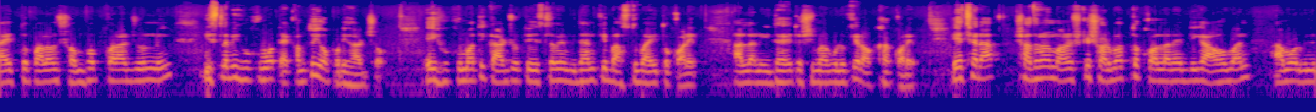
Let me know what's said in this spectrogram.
দায়িত্ব পালন সম্ভব করার জন্যই ইসলামী হুকুমত একান্তই অপরিহার্য। এই হুকুমতই কার্যত ইসলামের বিধানকে বাস্তবায়িত করে, আল্লাহ নির্ধারিত সীমাগুলোকে রক্ষা করে। এছাড়া সাধারণ মানুষকে সর্বাত্মক কল্যাণের দিকে আহ্বান আমর বিল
